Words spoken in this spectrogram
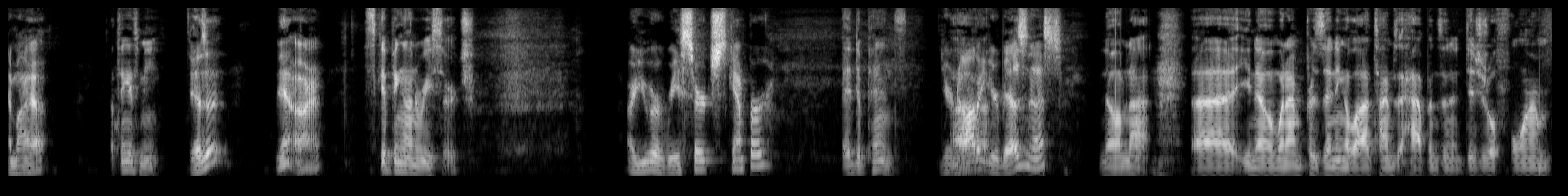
am I up? I think it's me. Is it? Yeah. All right. Skipping on research. Are you a research skimper? It depends. You're not Uh, at your business. No, I'm not. Uh, you know, when I'm presenting, a lot of times it happens in a digital form.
